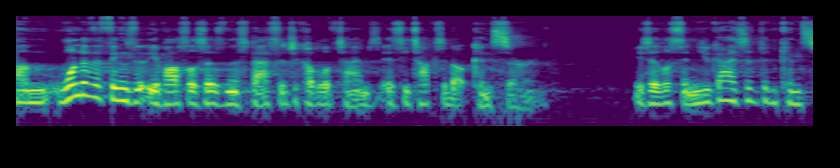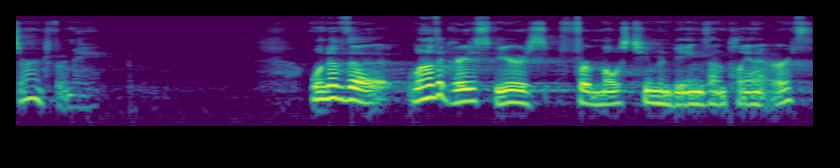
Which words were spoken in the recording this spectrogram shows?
Um, one of the things that the apostle says in this passage a couple of times is he talks about concern. He said, Listen, you guys have been concerned for me. One of the, one of the greatest fears for most human beings on planet Earth,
